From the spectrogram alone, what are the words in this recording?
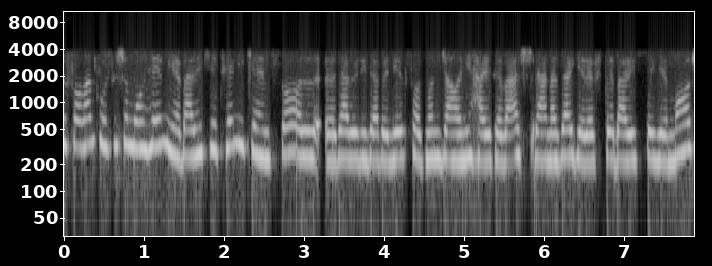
اتفاقا پرسش مهمیه. برای اینکه تمی که امسال WWF سازمان جهانی حیات وحش در نظر گرفته برای سه مارچ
